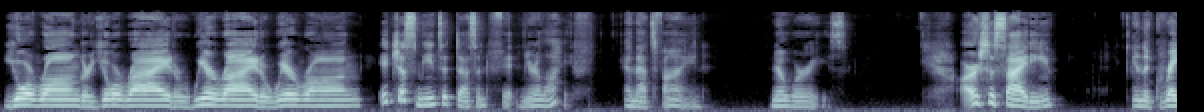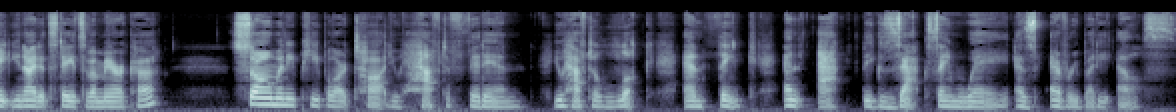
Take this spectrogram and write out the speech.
you're wrong or you're right or we're right or we're wrong. It just means it doesn't fit in your life. And that's fine. No worries. Our society in the great United States of America, so many people are taught you have to fit in. You have to look and think and act the exact same way as everybody else.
